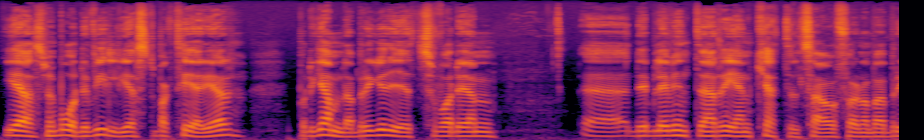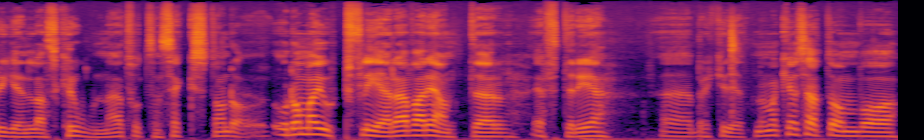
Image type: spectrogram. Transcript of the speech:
jäst med både vildgäst och bakterier på det gamla bryggeriet så var det en det blev inte en ren kettle sour förrän de började brygga den i Landskrona 2016 då. Och de har gjort flera varianter efter det, eh, bräckeriet. Men man kan ju säga att de var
